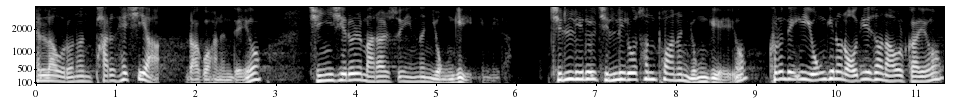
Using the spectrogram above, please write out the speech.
헬라어로는 파르헤시아라고 하는데요. 진실을 말할 수 있는 용기입니다. 진리를 진리로 선포하는 용기예요. 그런데 이 용기는 어디에서 나올까요?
